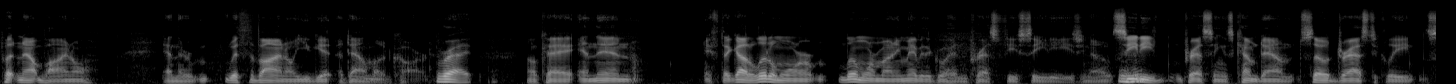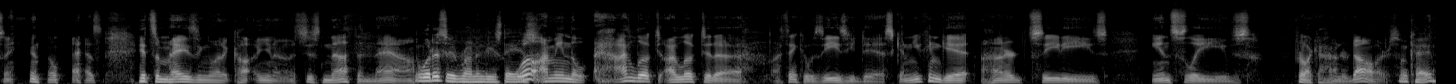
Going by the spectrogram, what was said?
putting out vinyl, and they're with the vinyl you get a download card. right. Okay, and then if they got a little more, little more money, maybe they go ahead and press a few CDs. You know, mm-hmm. CD pressing has come down so drastically in the last. It's amazing what it cost. You know, it's just nothing now. What is it running these days? Well, I mean, the I looked, I looked at a, I think it was Easy Disc, and you can get hundred CDs in sleeves for like a hundred dollars okay,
